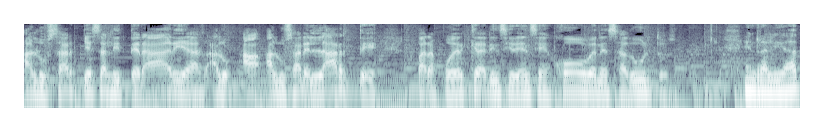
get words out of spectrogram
al usar piezas literarias, al, usar el arte para poder crear incidencia en jóvenes, adultos? En realidad,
